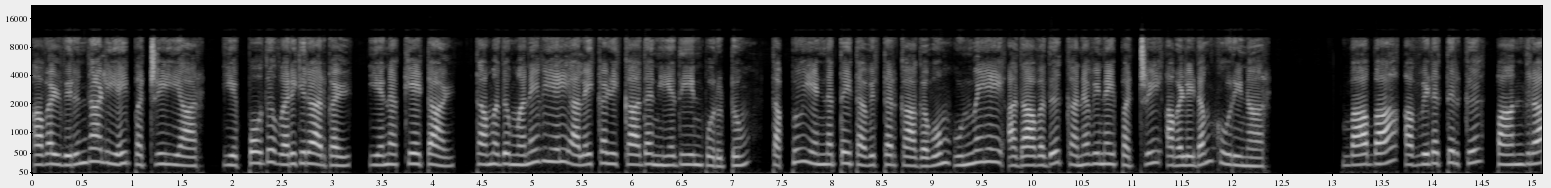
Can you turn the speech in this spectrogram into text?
அவள் விருந்தாளியை பற்றி யார் எப்போது வருகிறார்கள் எனக் கேட்டாள். தமது மனைவியை அலைக்கழிக்காத நியதியின் பொருட்டும் தப்பு எண்ணத்தை தவிர்த்தற்காகவும் உண்மையை அதாவது கனவினை பற்றி அவளிடம் கூறினார். பாபா அவ்விடத்திற்கு பாந்திரா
